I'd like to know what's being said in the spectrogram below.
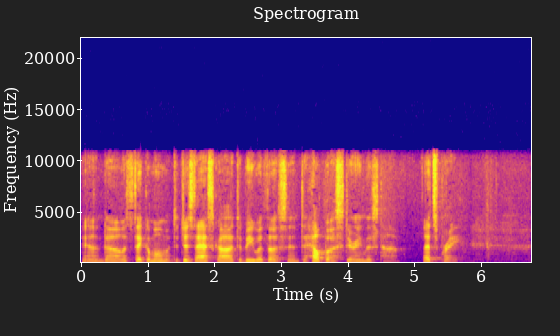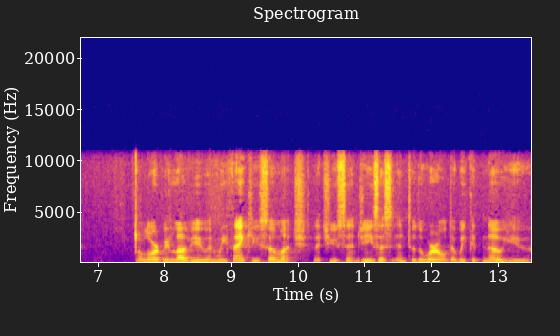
and uh, let's take a moment to just ask God to be with us and to help us during this time. Let's pray. Oh Lord, we love you and we thank you so much that you sent Jesus into the world that we could know you.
